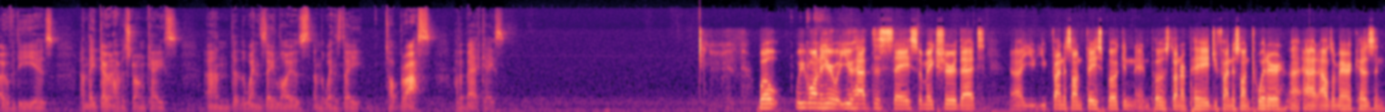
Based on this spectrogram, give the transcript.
over the years and they don't have a strong case and that the Wednesday lawyers and the Wednesday top brass have a better case. Well, we want to hear what you have to say, so make sure that uh, you, you find us on Facebook and, and post on our page. You find us on Twitter uh, at Owls Americast and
